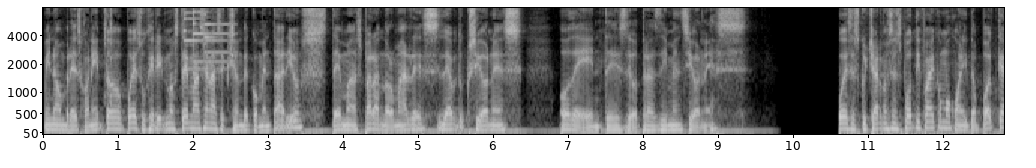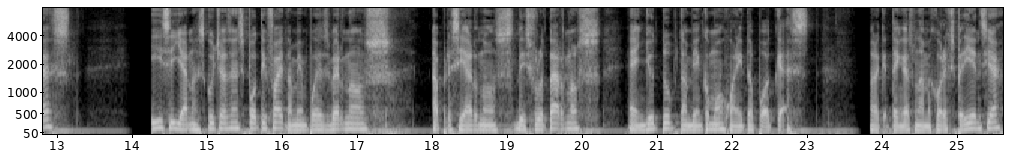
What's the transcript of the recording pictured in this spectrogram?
Mi nombre es Juanito, puedes sugerirnos temas en la sección de comentarios, temas paranormales, de abducciones o de entes de otras dimensiones. Puedes escucharnos en Spotify como Juanito Podcast. Y si ya nos escuchas en Spotify, también puedes vernos, apreciarnos, disfrutarnos en YouTube también como Juanito Podcast. Para que tengas una mejor experiencia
